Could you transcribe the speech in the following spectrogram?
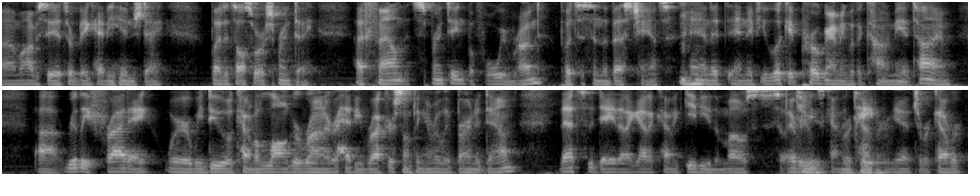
Um, obviously, it's our big heavy hinge day, but it's also our sprint day. I found that sprinting before we run puts us in the best chance. And it, and if you look at programming with economy of time, Uh, really, Friday, where we do a kind of a longer run or a heavy ruck or something and really burn it down. That's the day that I got to kind of give you the most. So everything's kind of recover. tapering, yeah, to recover,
